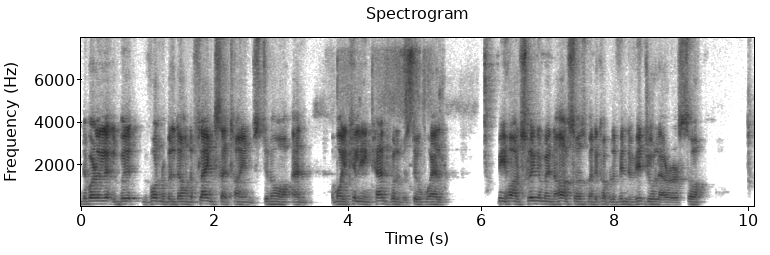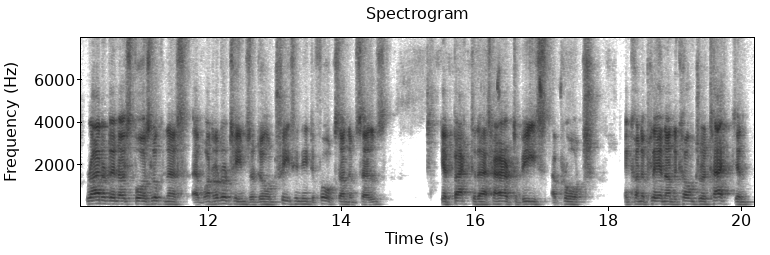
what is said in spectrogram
they were a little bit vulnerable down the flanks at times, you know, and while Killian Cantwell was doing well, Michael Schlingermann also has made a couple of individual errors. So rather than, I suppose, looking at, at what other teams are doing, Treaty need to focus on themselves, get back to that hard to beat approach and kind of playing on the counter attack. And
